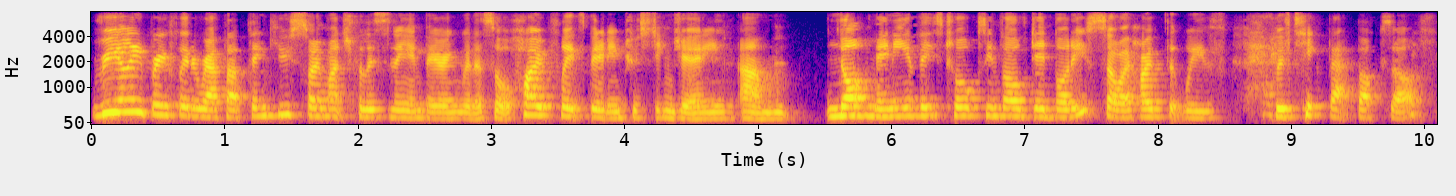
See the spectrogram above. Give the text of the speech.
Really briefly to wrap up, thank you so much for listening and bearing with us all. Hopefully it's been an interesting journey. Um, not many of these talks involve dead bodies, so I hope that we've we've ticked that box off.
